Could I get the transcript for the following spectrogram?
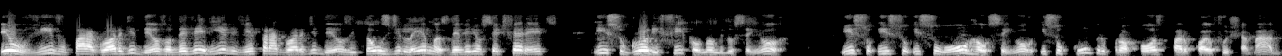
eu vivo para a glória de Deus, eu deveria viver para a glória de Deus. Então os dilemas deveriam ser diferentes. Isso glorifica o nome do Senhor? Isso, isso, isso honra o Senhor? Isso cumpre o propósito para o qual eu fui chamado?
